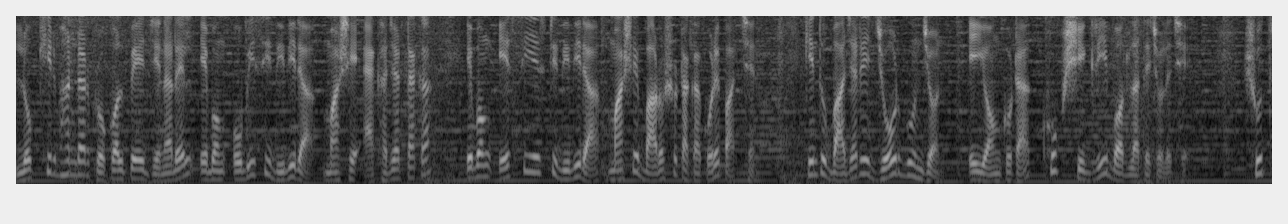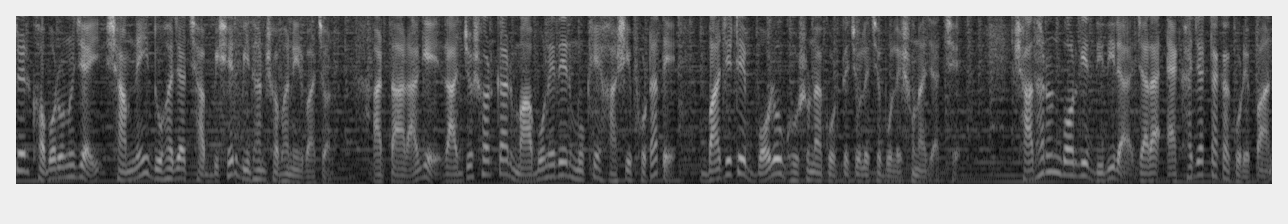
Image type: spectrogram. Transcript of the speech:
লক্ষ্মীর ভাণ্ডার প্রকল্পে জেনারেল এবং ওবিসি দিদিরা মাসে এক হাজার টাকা এবং এসসি এসটি দিদিরা মাসে বারোশো টাকা করে পাচ্ছেন। কিন্তু বাজারে জোর গুঞ্জন, এই অঙ্কটা খুব শীঘ্রই বদলাতে চলেছে। সূত্রের খবর অনুযায়ী, সামনেই দু হাজার বিধানসভা নির্বাচন। আর তার আগে রাজ্য সরকার মা বোনেদের মুখে হাসি ফোটাতে বাজেটে বড় ঘোষণা করতে চলেছে বলে শোনা যাচ্ছে। সাধারণ বর্গের দিদিরা যারা এক হাজার টাকা করে পান,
